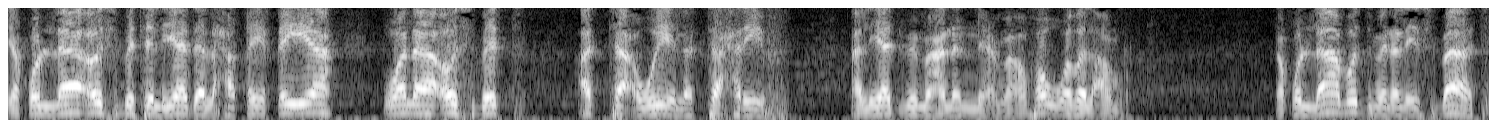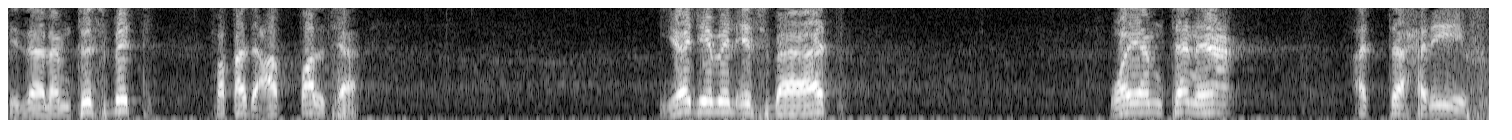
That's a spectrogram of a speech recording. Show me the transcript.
يقول لا أثبت اليد الحقيقية ولا أثبت التأويل التحريف. اليد بمعنى النعمة وفوض الأمر. نقول لا بد من الإثبات إذا لم تثبت فقد عطلت. يجب الإثبات ويمتنع التحريف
